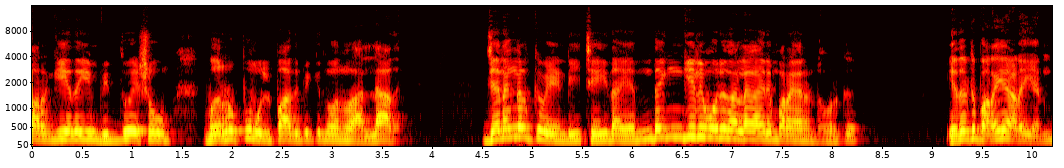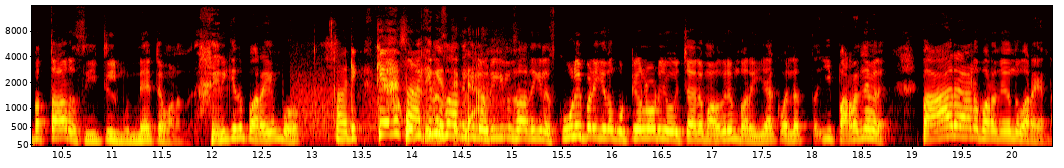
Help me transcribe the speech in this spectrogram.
വർഗീയതയും വിദ്വേഷവും വെറുപ്പും ഉൽപ്പാദിപ്പിക്കുന്നു എന്നതല്ലാതെ ജനങ്ങൾക്ക് വേണ്ടി ചെയ്ത എന്തെങ്കിലും ഒരു നല്ല കാര്യം പറയാനുണ്ടോ അവർക്ക്? എന്നിട്ട് പറയുകയാണ് എൺപത്താറ് സീറ്റിൽ മുന്നേറ്റമാണെന്ന്. എനിക്കിത് പറയുമ്പോൾ ഒരിക്കലും സാധിക്കില്ല ഒരിക്കലും സാധിക്കില്ല. സ്കൂളിൽ പഠിക്കുന്ന കുട്ടികളോട് ചോദിച്ചാലും അവരും പറയും ഇയാൾക്ക് വല്ല ഈ പറഞ്ഞവര് ഇപ്പം ആരാണ് പറഞ്ഞതെന്ന് പറയണ്ട.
